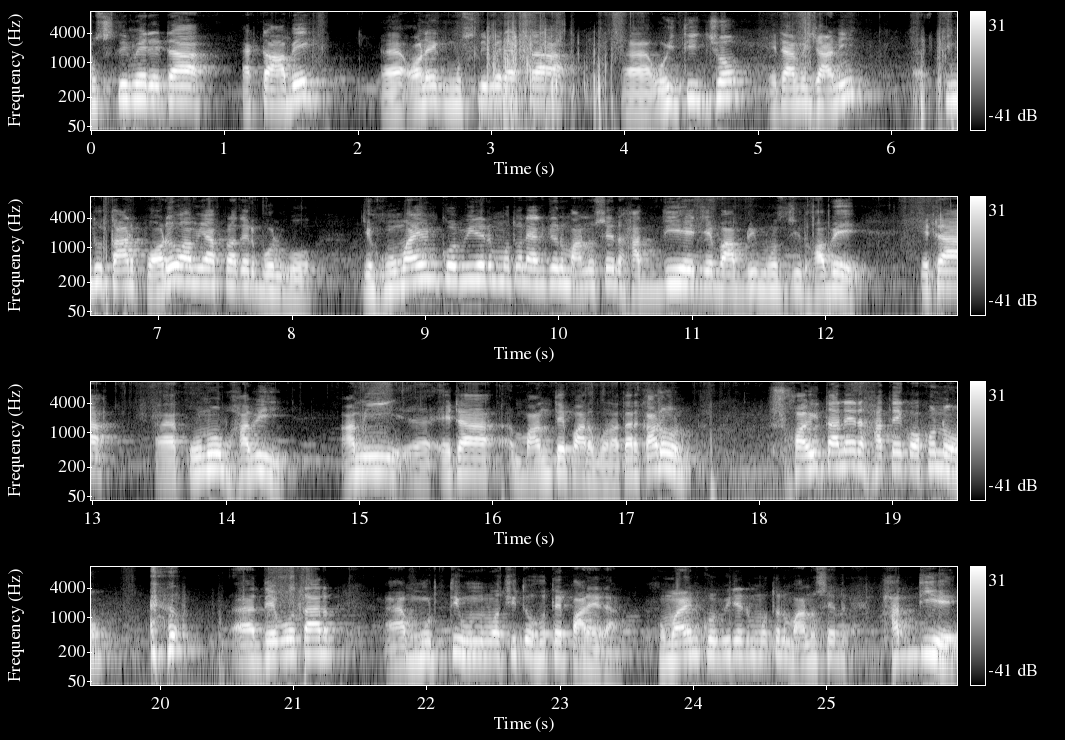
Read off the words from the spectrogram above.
মুসলিমের এটা একটা আবেগ অনেক মুসলিমের একটা ঐতিহ্য, এটা আমি জানি। কিন্তু তারপরেও আমি আপনাদের বলব যে হুমায়ুন কবিরের মতন একজন মানুষের হাত দিয়ে যে বাবরি মসজিদ হবে, এটা কোনোভাবেই আমি এটা মানতে পারব না। তার কারণ, শয়তানের হাতে কখনো দেবতার মূর্তি উন্মোচিত হতে পারে না। হুমায়ুন কবিরের মতন মানুষের হাত দিয়ে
